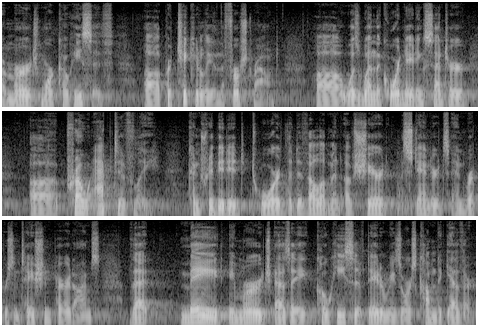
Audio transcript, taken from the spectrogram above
eMERGE more cohesive, uh, particularly in the first round, uh, was when the coordinating center uh, proactively contributed toward the development of shared standards and representation paradigms that made eMERGE as a cohesive data resource come together.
